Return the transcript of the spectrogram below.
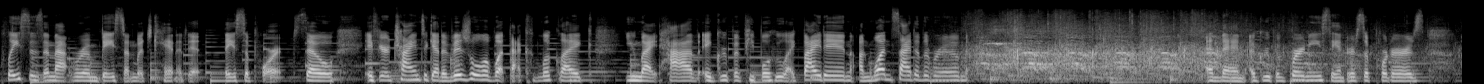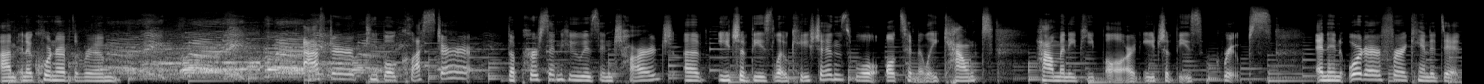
places in that room based on which candidate they support. So, if you're trying to get a visual of what that could look like, you might have a group of people who like Biden on one side of the room and then a group of Bernie Sanders supporters um, in a corner of the room. After people cluster, the person who is in charge of each of these locations will ultimately count how many people are in each of these groups. And in order for a candidate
